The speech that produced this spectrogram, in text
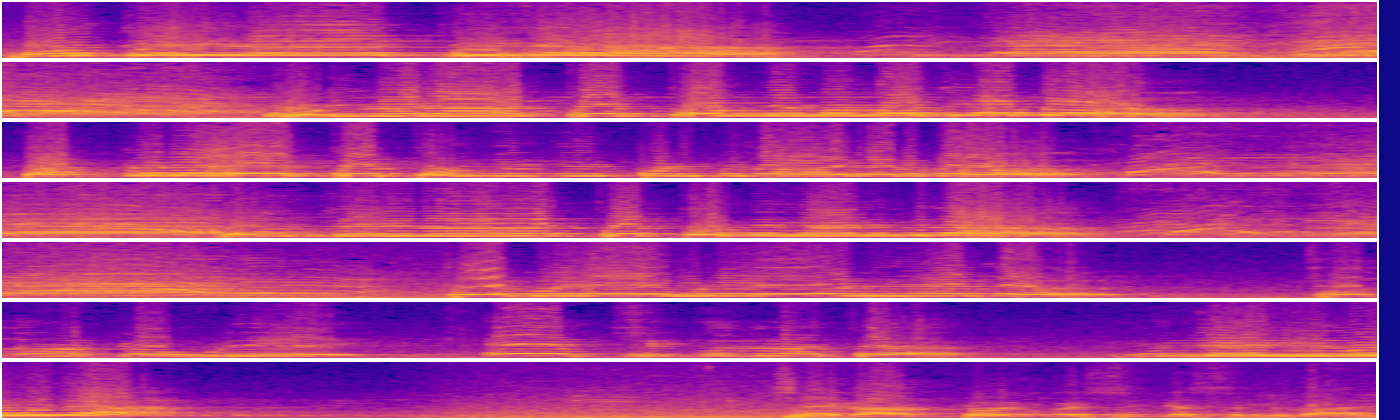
문재인은 뒤져라 우리나라 대통령은 어디 간다 박근혜 대통령님 뿐입니다 여러분. 문재인은 대통령이 아닙니다. 대구의 우리 어린애들 초등학교 우리 애 친구들한테 문재인이 누구냐? 제가 교육을 시켰습니다.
